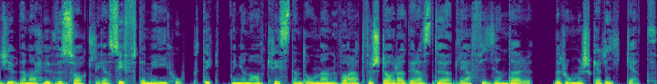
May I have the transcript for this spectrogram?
Judarna huvudsakliga syfte med ihopdiktningen av kristendomen var att förstöra deras dödliga fiender, det romerska riket.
